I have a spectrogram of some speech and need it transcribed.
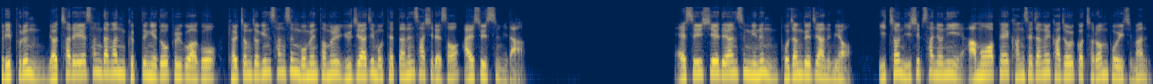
리플은 몇 차례의 상당한 급등에도 불구하고 결정적인 상승 모멘텀을 유지하지 못했다는 사실에서 알 수 있습니다. SEC에 대한 승리는 보장되지 않으며 2024년이 암호화폐 강세장을 가져올 것처럼 보이지만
